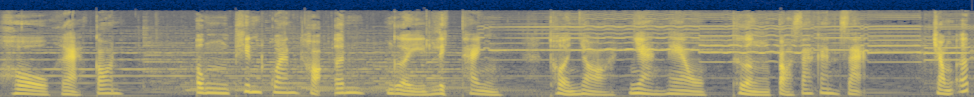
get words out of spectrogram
Hồ Gà Con Ông thiên quan họ ân, người lịch thành, thuở nhỏ nhà nghèo thường tỏ ra gan dạ. Trong ấp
